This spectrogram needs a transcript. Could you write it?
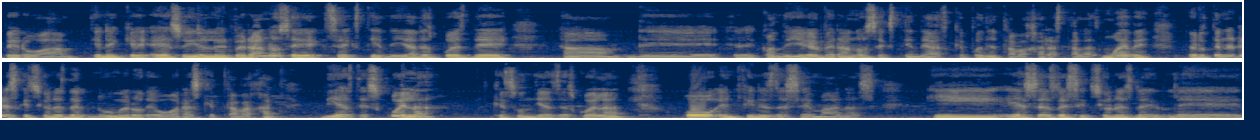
Pero um, tienen que eso, y el verano se, se extiende, ya después de, um, de eh, cuando llega el verano se extiende a que pueden trabajar hasta las 9, pero tienen restricciones del número de horas que trabajan días de escuela, que son días de escuela, o en fines de semanas y esas restricciones le, le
